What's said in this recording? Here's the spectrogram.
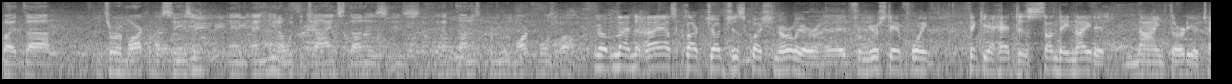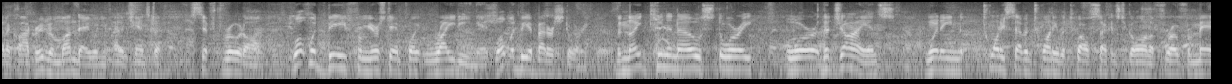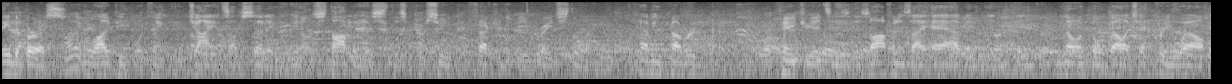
but. Uh, it's a remarkable season, and, and you know what the Giants done is, is have done is pretty remarkable as well. You know, Len, I asked Clark Judge this question earlier. Uh, from your standpoint, thinking ahead to Sunday night at 9:30 or 10 o'clock, or even Monday when you've had a chance to sift through it all, what would be, from your standpoint, writing it? What would be a better story, the 19 and 0 story, or the Giants winning 27-20 with 12 seconds to go on a throw from Manning to Burress? I think a lot of people would think the Giants upsetting, you know, stopping this this pursuit of perfection would be a great story having covered the Patriots as, as often as I have and, and, and, knowing Bill Belichick pretty well,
